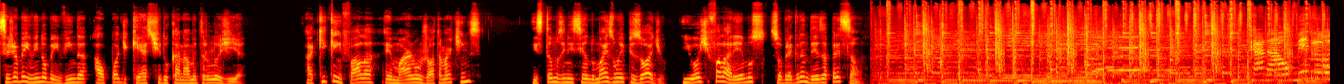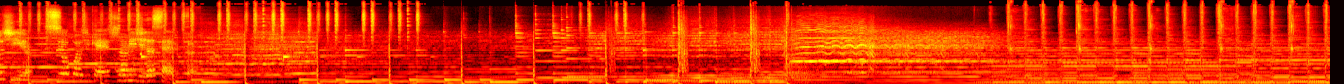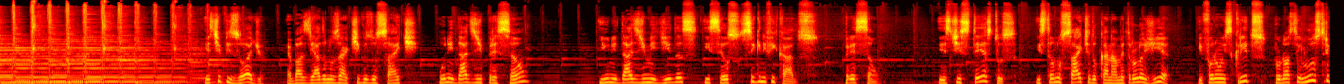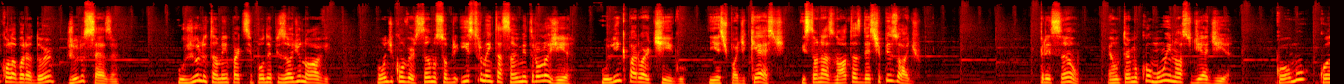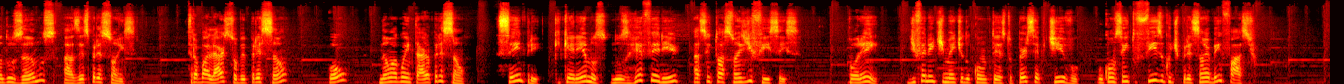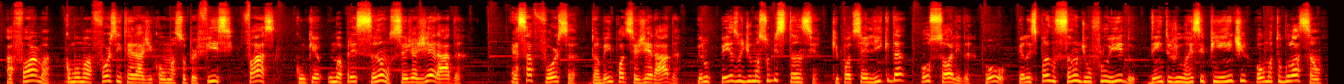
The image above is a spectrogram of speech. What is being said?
Seja bem-vindo ou bem-vinda ao podcast do canal Metrologia. Aqui quem fala é Marlon J. Martins. Estamos iniciando mais um episódio e hoje falaremos sobre a grandeza pressão. Canal Metrologia, seu podcast na medida certa. Este episódio é baseado nos artigos do site Unidades de Pressão e Unidades de Medidas e seus significados. Pressão. Estes textos estão no site do canal Metrologia e foram escritos por nosso ilustre colaborador Júlio César. O Júlio também participou do episódio 9, onde conversamos sobre instrumentação e metrologia. O link para o artigo e este podcast estão nas notas deste episódio. Pressão é um termo comum em nosso dia a dia como quando usamos as expressões trabalhar sob pressão ou não aguentar a pressão, sempre que queremos nos referir a situações difíceis. Porém, diferentemente do contexto perceptivo, o conceito físico de pressão é bem fácil. A forma como uma força interage com uma superfície faz com que uma pressão seja gerada. Essa força também pode ser gerada pelo peso de uma substância, que pode ser líquida ou sólida, ou pela expansão de um fluido dentro de um recipiente ou uma tubulação.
